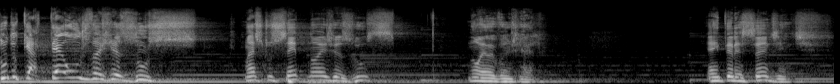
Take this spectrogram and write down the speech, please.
Tudo que até usa Jesus, mas que centro não é Jesus, não é o Evangelho. É interessante, gente,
